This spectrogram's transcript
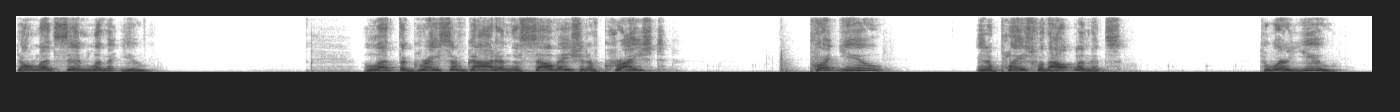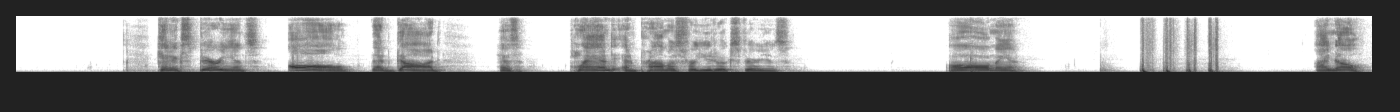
Don't let sin limit you. Let the grace of God and the salvation of Christ put you in a place without limits to where you can experience all that God has planned and promised for you to experience. Oh, man. I know.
